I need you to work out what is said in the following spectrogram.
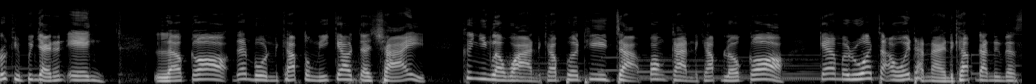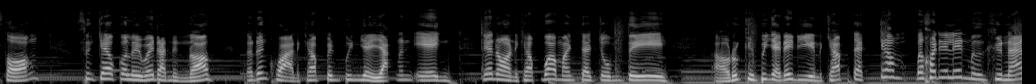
รถเข็นปืนใหญ่นั่นเอง แล้วก็ด้านบนครับตรงนี้แก้วจะใช้เครื่องยิงลาวานครับเพื่อที่จะป้องกันนะครับแล้วก็แก้วไม่รู้ว่าจะเอาไว้ด่านไหนนะครับด่านหนึ่งด่านสองซึ่งแก้วก็เลยไว้ด่านหนึ่งเนาะแล้วด้านขวานะครับเป็นปืนใหญ่ยักษ์นั่นเอง แน่นอนนะครับว่ามันจะโจมตี อ่ารถเข็นปืนใหญ่ได้ดีนะครับ แต่แก้วไม่ค่อยได้เล่นมือคืนนะ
